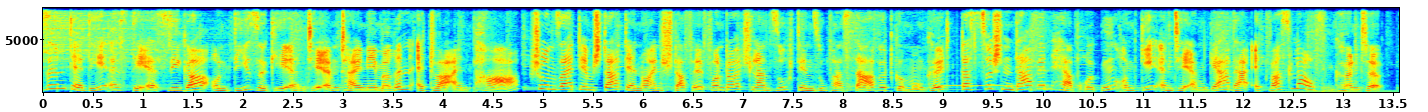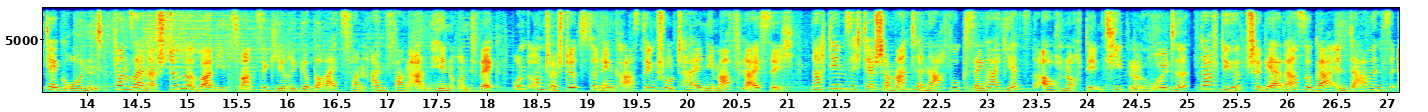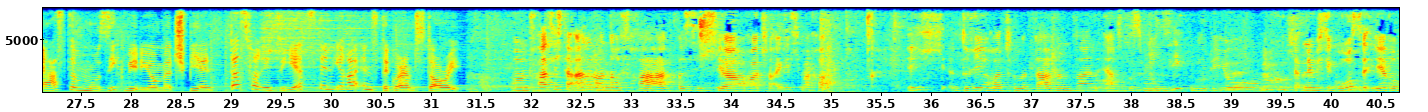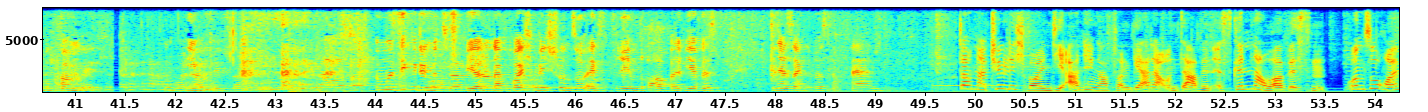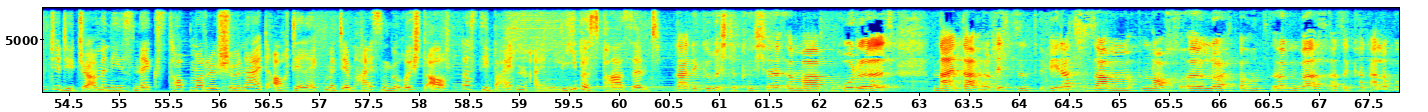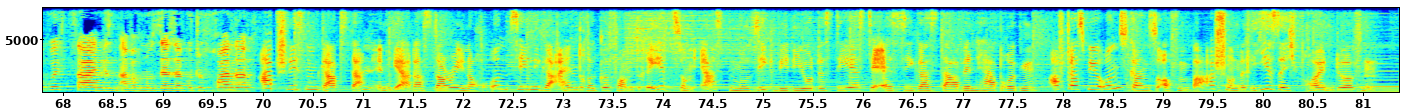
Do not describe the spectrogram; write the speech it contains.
Sind der DSDS-Sieger und diese GNTM-Teilnehmerin etwa ein Paar? Schon seit dem Start der neuen Staffel von Deutschland sucht den Superstar wird gemunkelt, dass zwischen Darwin Herbrücken und GNTM Gerda etwas laufen könnte. Der Grund? Von seiner Stimme war die 20-Jährige bereits von Anfang an hin und weg und unterstützte den Castingshow-Teilnehmer fleißig. Nachdem sich der charmante Nachwuchssänger jetzt auch noch den Titel holte, darf die hübsche Gerda sogar in Darwins erstem Musikvideo mitspielen. Das verrät sie jetzt in ihrer Instagram-Story. Und falls sich der eine oder andere fragt, was ich hier heute eigentlich mache, ich drehe heute mit Darwin sein erstes Musikvideo. Ich habe nämlich die große Ehre bekommen, ihm ein Musikvideo mitzuspielen. Und da freue ich mich schon so extrem drauf, weil wie ihr wisst, ich bin ja sein größter Fan. Doch natürlich wollen die Anhänger von Gerda und Darwin es genauer wissen. Und so räumte die Germany's Next Topmodel Schönheit auch direkt mit dem heißen Gerücht auf, dass die beiden ein Liebespaar sind. Da die Gerüchteküche immer brodelt, nein, Darwin und ich sind weder zusammen noch äh, läuft bei uns irgendwas. Also ihr könnt alle beruhigt sein, wir sind einfach nur sehr, sehr gute Freunde. Abschließend gab es dann in Gerdas Story noch unzählige Eindrücke vom Dreh zum ersten Musikvideo des DSDS-Siegers Darwin Herbrücken, auf das wir uns ganz offenbar schon riesig freuen dürfen.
